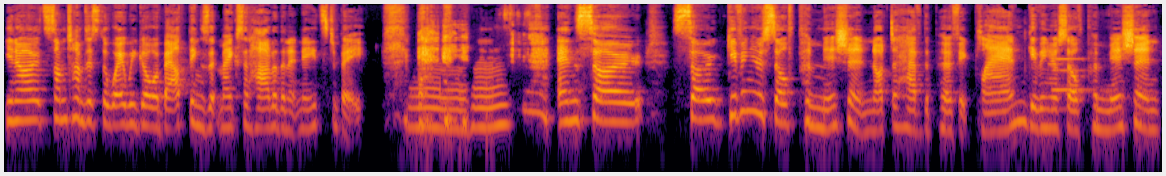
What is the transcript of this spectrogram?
you know, sometimes it's the way we go about things that makes it harder than it needs to be. Mhm. And so, so giving yourself permission not to have the perfect plan, giving yourself permission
